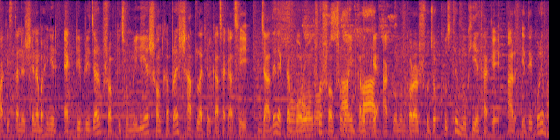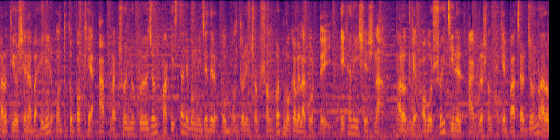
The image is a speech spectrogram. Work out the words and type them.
পাকিস্তানের সেনাবাহিনীর অ্যাক্টিভ রিজার্ভ সবকিছু মিলিয়ে সংখ্যা প্রায় সাত লাখের কাছাকাছি। যাদের একটা বড় অংশ সবসময় ভারতকে আক্রমণ করার সুযোগ খুঁজতে মুখিয়ে থাকে। আর এতে করে ভারতীয় সেনাবাহিনীর অন্ততপক্ষে আট লাখ সৈন্য প্রয়োজন। পাকিস্তান এবং নিজেদের অভ্যন্তরীণ সব সংকট মোকাবেলা করতেই। এখানেই শেষ না। ভারতকে অবশ্যই চীনের আগ্রাসন থেকে বাঁচার জন্য আরও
